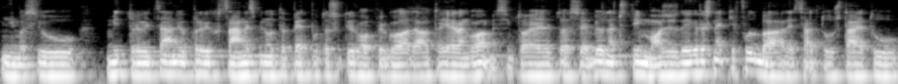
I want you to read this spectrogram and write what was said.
imao si u Mitrović sami u prvih 18 minuta pet puta šutirao okvir gola, dao taj jedan gol, mislim, to je, to je sve bilo, znači ti možeš da igraš neki futbal, ali sad tu šta je tu,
